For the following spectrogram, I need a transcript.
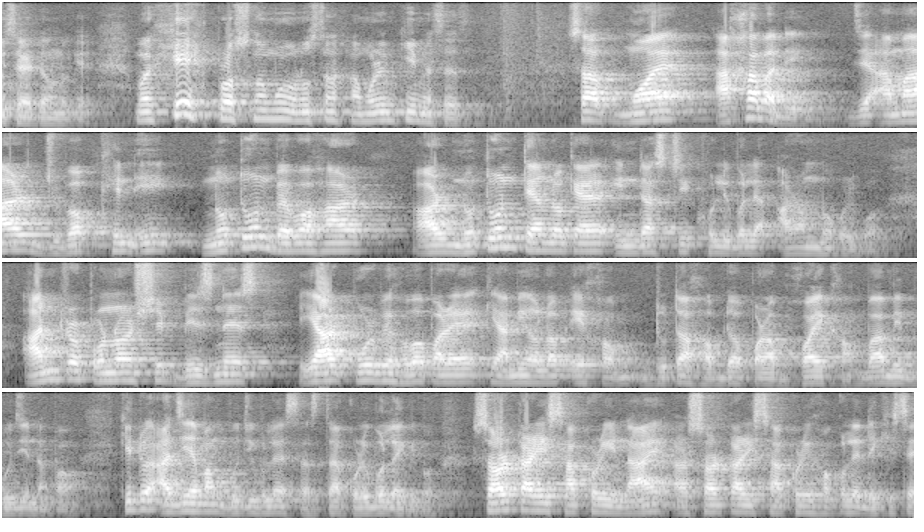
বিচাৰে তেওঁলোকে। মই শেষ প্ৰশ্ন মোৰ অনুষ্ঠান সামৰিম কি মেছেজ চাওক মই আশাবাদী যে আমাৰ যুৱকখিনি নতুন ব্যৱহাৰ আৰু নতুন তেওঁলোকে ইণ্ডাষ্ট্ৰি খুলিবলৈ আৰম্ভ কৰিব। আণ্টাৰপ্ৰনাৰশ্বিপ বিজনেছ ইয়াৰ পূৰ্বে হ'ব পাৰে কি আমি অলপ এই শব দুটা শব্দৰ পৰা ভয় খাওঁ বা আমি বুজি নাপাওঁ। কিন্তু আজি আমাক বুজিবলৈ চেষ্টা কৰিব লাগিব। চৰকাৰী চাকৰি নাই আৰু চৰকাৰী চাকৰি সকলোৱে দেখিছে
